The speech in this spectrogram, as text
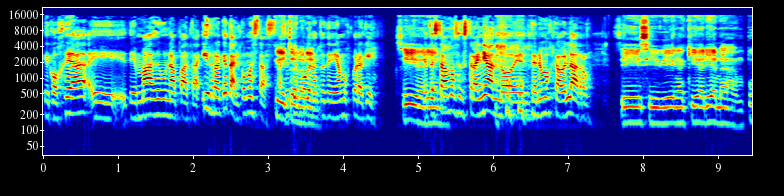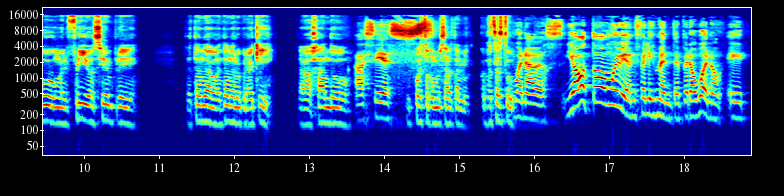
que cogea de más de una pata. Irra, ¿qué tal? ¿Cómo estás? Hace tiempo que no te teníamos por aquí. Sí, Que te estábamos extrañando, tenemos que hablar. Sí, sí, bien, aquí Ariana, un poco con el frío siempre tratando de aguantándolo, pero aquí, trabajando. Así es. Dispuesto a conversar también. ¿Cómo estás tú? Bueno, yo todo muy bien, felizmente, pero bueno, eh,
